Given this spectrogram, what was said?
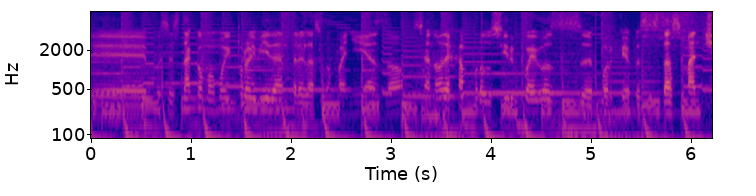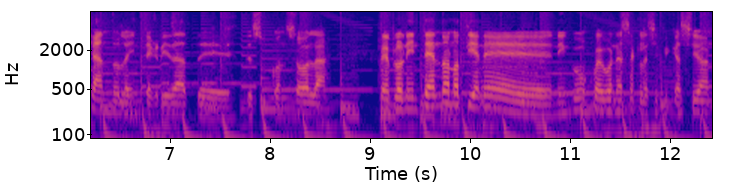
eh, pues está como muy prohibida entre las compañías, ¿no? O sea, no dejan producir juegos eh, porque pues estás manchando la integridad de, de, su consola. Por ejemplo, Nintendo no tiene ningún juego en esa clasificación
